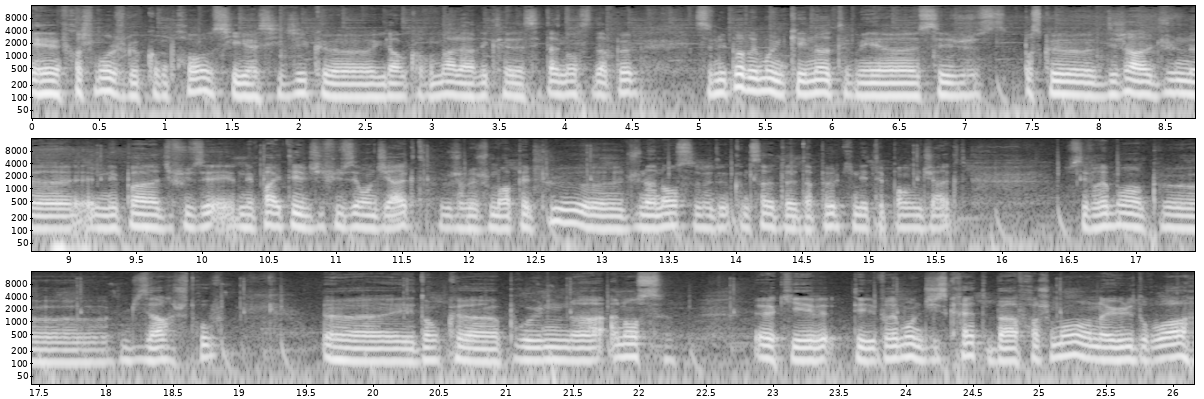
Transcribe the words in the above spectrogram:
Et franchement, je le comprends s'il s'il dit qu'il a encore mal avec euh, cette annonce d'Apple. Ce n'est pas vraiment une keynote, mais euh, c'est juste parce que déjà d'une, euh, elle n'est pas diffusée, elle n'est pas été diffusée en direct. Je ne me rappelle plus euh, d'une annonce comme ça d'Apple qui n'était pas en direct. C'est vraiment un peu euh, bizarre, je trouve. Euh, et donc euh, pour une euh, annonce euh, qui était vraiment discrète, bah franchement on a eu le droit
